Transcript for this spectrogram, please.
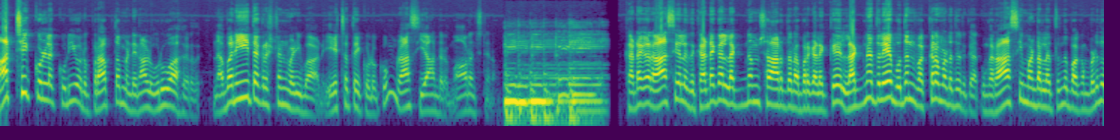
மாற்றிக்கொள்ளக்கூடிய ஒரு பிராப்தம் இந்த நாள் உருவாகிறது. நவநீத கிருஷ்ணன் வழிபாடு ஏற்றத்தை கொடுக்கும். ராசியா நிறம் ஆரஞ்சு நிறம். கடக ராசி அல்லது கடக லக்னம் சார்ந்த நபர்களுக்கு லக்னத்திலே புதன் வக்கரம் அடைஞ்சிருக்கார். உங்க ராசி மண்டலத்திலிருந்து பார்க்கும் பொழுது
